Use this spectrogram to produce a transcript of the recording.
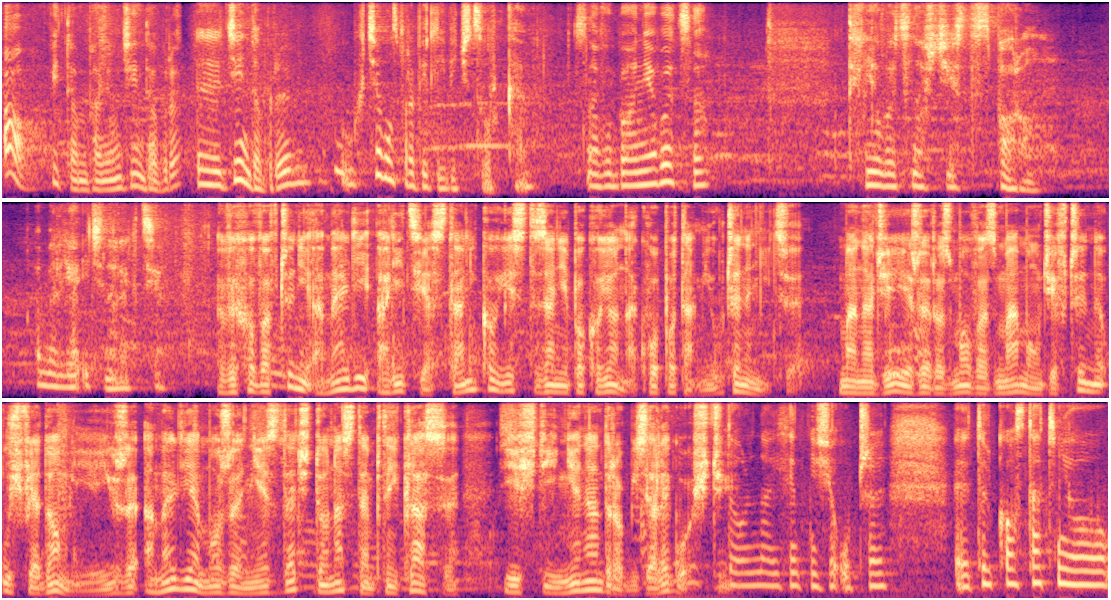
O, witam panią, dzień dobry. Yy, dzień dobry, chciałam usprawiedliwić córkę. Znowu była nieobecna. Tych nieobecności jest sporo. Amelia, idź na lekcję. Wychowawczyni Amelii, Alicja Stańko, jest zaniepokojona kłopotami uczennicy. Ma nadzieję, że rozmowa z mamą dziewczyny uświadomi jej, że Amelia może nie zdać do następnej klasy, jeśli nie nadrobi zaległości. Zdolna i chętnie się uczy, yy, tylko ostatnio,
